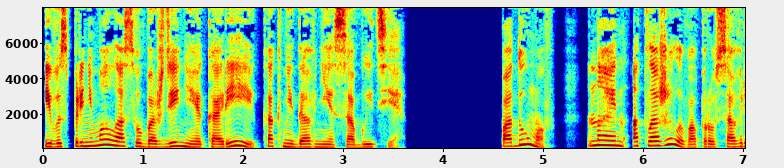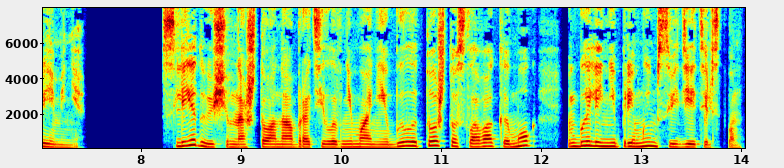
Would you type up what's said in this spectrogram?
и воспринимала освобождение Кореи как недавнее событие. Подумав, Найн отложила вопрос о времени. Следующим, на что она обратила внимание, было то, что слова Кэмок были не прямым свидетельством,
